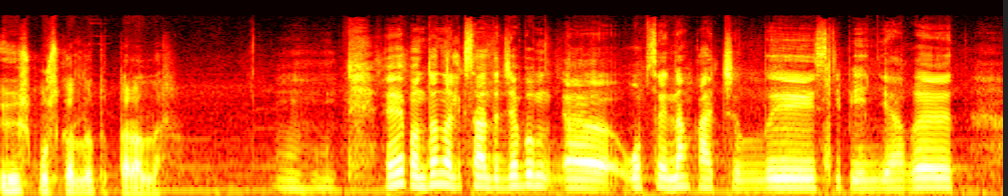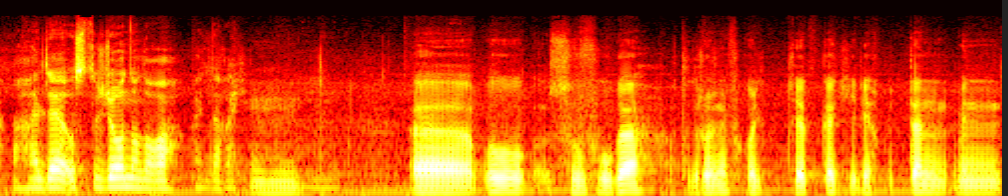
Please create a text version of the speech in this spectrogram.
үш курскалы туттаралар. Эп, ондан Александр жа бу опсайнан качылы стипендиягы, хаджа устужон олога кайдагай. Бұл суфуга автодорожный факультетка кирек биттен мен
